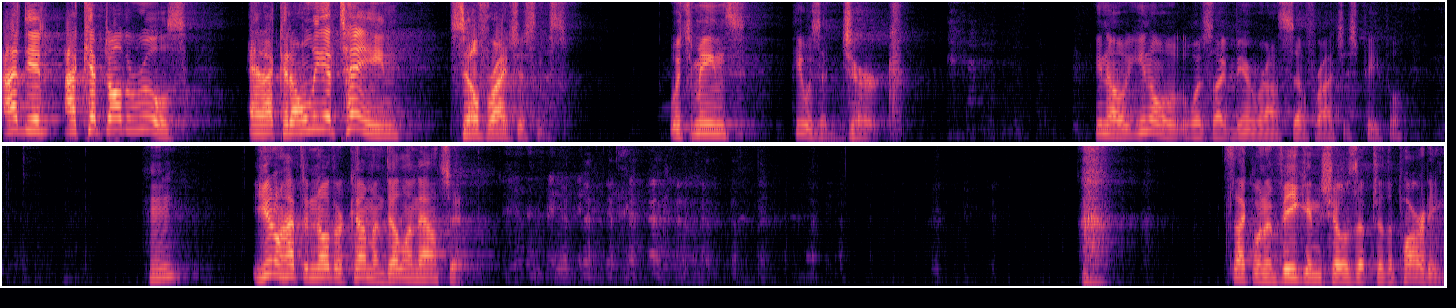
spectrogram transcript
I did, I kept all the rules, and I could only attain self righteousness, which means he was a jerk. You know, you know what it's like being around self righteous people. Hmm? You don't have to know they're coming, they'll announce it. it's like when a vegan shows up to the party,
